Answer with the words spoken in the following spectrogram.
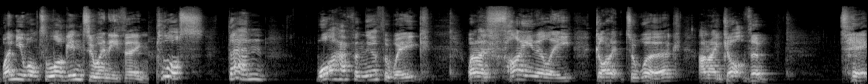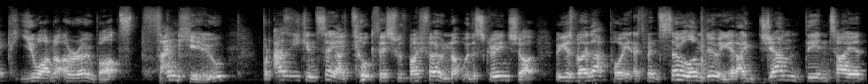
when you want to log into anything. Plus, then, what happened the other week when I finally got it to work and I got the tick, you are not a robot, thank you, but as you can see, I took this with my phone, not with a screenshot, because by that point I spent so long doing it, I jammed the entire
